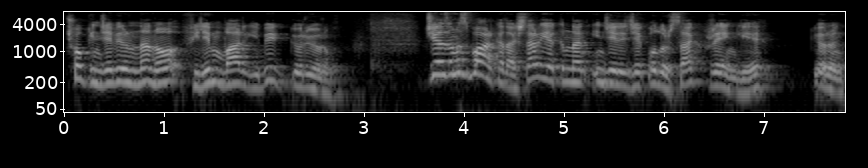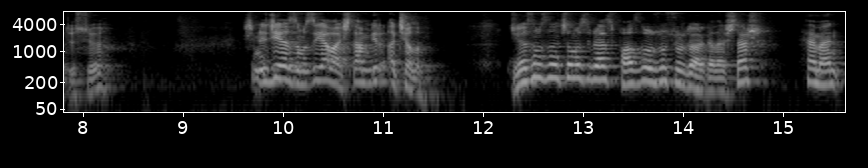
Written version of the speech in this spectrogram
çok ince bir nano film var gibi görüyorum. Cihazımız bu arkadaşlar. Yakından inceleyecek olursak rengi, görüntüsü. Şimdi cihazımızı yavaştan bir açalım. Cihazımızın açılması biraz fazla uzun sürdü arkadaşlar. Hemen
